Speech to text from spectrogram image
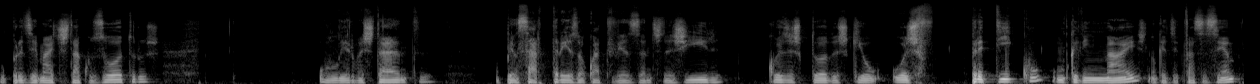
o prazer mais de estar com os outros, o ler bastante, o pensar três ou quatro vezes antes de agir, coisas que todas que eu hoje pratico um bocadinho mais, não quer dizer que faça sempre.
